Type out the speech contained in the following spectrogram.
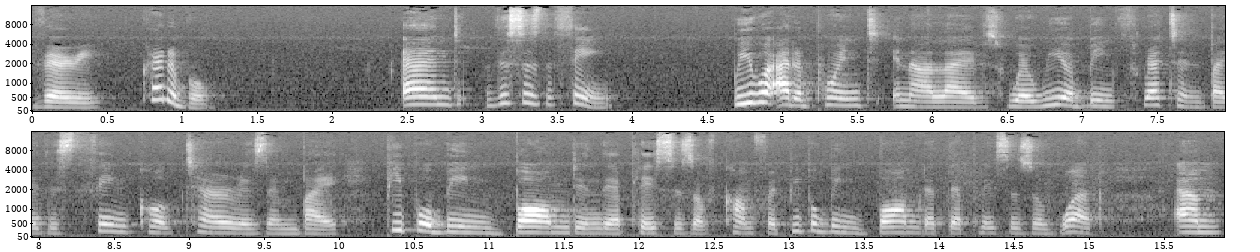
very credible and this is the thing we were at a point in our lives where we are being threatened by this thing called terrorism, by people being bombed in their places of comfort, people being bombed at their places of work, um,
